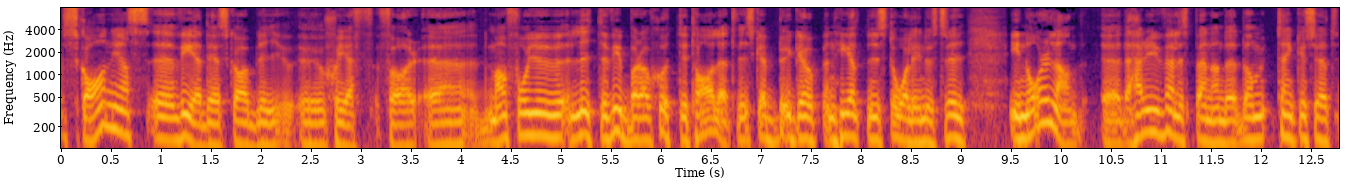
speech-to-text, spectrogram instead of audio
Scanias eh, VD ska bli eh, chef för. Eh, man får ju lite vibbar av 70-talet. Vi ska bygga upp en helt ny stålindustri i Norrland. Eh, det här är ju väldigt spännande. De tänker sig att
